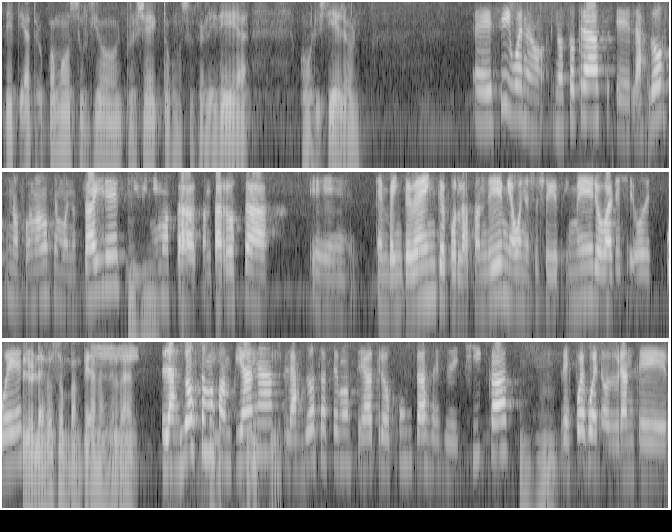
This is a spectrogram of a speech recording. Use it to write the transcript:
de teatro. ¿Cómo surgió el proyecto? ¿Cómo surgió la idea? ¿Cómo lo hicieron? Eh, sí, bueno, nosotras eh, las dos nos formamos en Buenos Aires y vinimos a Santa Rosa eh, en 2020 por la pandemia. Bueno, yo llegué primero, Vale llegó después. Pero las dos son pampeanas, ¿verdad? Las dos somos pampeanas, las dos hacemos teatro juntas desde chicas. Después, bueno, durante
